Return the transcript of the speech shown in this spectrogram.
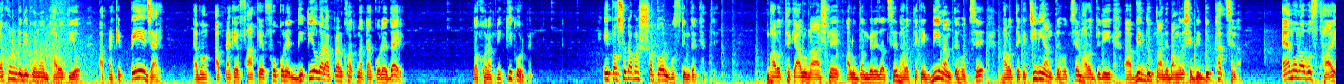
তখন যদি কোনো ভারতীয় আপনাকে পেয়ে যায় এবং আপনাকে ফাঁকে ফোকরে দ্বিতীয়বার আপনার খতনাটা করে দেয়, তখন আপনি কি করবেন? এই প্রশ্নটা আমার সকল মুসলিমদের ক্ষেত্রে। ভারত থেকে আলু না আসলে আলুর দাম বেড়ে যাচ্ছে, ভারত থেকে ডিম আনতে হচ্ছে, ভারত থেকে চিনি আনতে হচ্ছে, ভারত যদি বিদ্যুৎ না দেয়, বাংলাদেশে বিদ্যুৎ থাকছে না। এমন অবস্থায়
